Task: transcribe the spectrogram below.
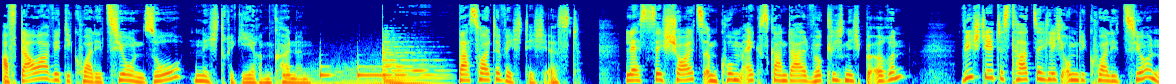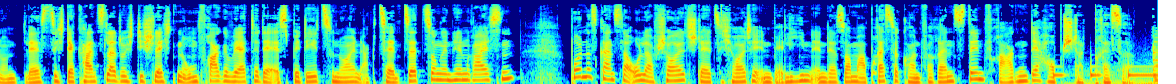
Auf Dauer wird die Koalition so nicht regieren können. Was heute wichtig ist. Lässt sich Scholz im Cum-Ex-Skandal wirklich nicht beirren? Wie steht es tatsächlich um die Koalition und lässt sich der Kanzler durch die schlechten Umfragewerte der SPD zu neuen Akzentsetzungen hinreißen? Bundeskanzler Olaf Scholz stellt sich heute in Berlin in der Sommerpressekonferenz den Fragen der Hauptstadtpresse.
